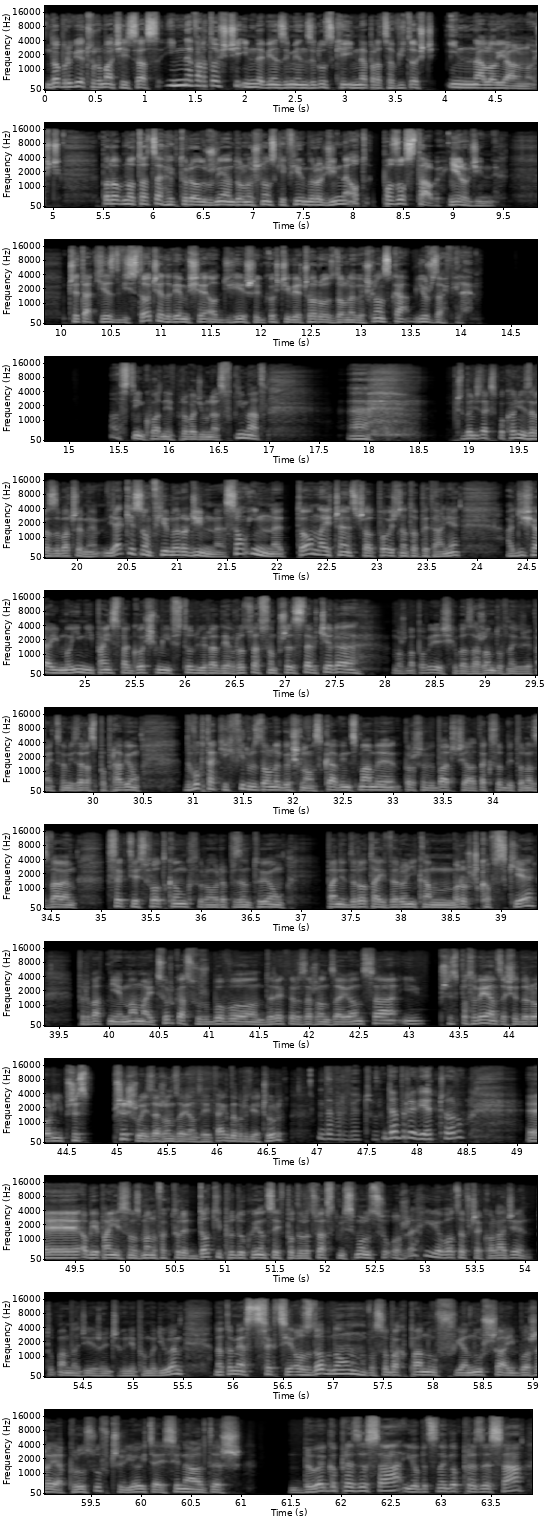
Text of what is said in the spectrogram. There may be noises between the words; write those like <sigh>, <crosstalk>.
Dobry wieczór, Maciej Sas. Inne wartości, inne więzy międzyludzkie, inna pracowitość, inna lojalność. Podobno to cechy, które odróżniają dolnośląskie firmy rodzinne od pozostałych, nierodzinnych. Czy tak jest w istocie, dowiemy się od dzisiejszych gości wieczoru z Dolnego Śląska już za chwilę. A Sting ładnie wprowadził nas w klimat. Ech. Czy będzie tak spokojnie? Zaraz zobaczymy. Jakie są firmy rodzinne? Są inne. To najczęstsza odpowiedź na to pytanie. A dzisiaj moimi Państwa gośćmi w studiu Radia Wrocław są przedstawiciele, można powiedzieć chyba zarządów, najwyżej Państwo mi zaraz poprawią, dwóch takich firm z Dolnego Śląska, więc mamy, proszę wybaczyć, ale tak sobie to nazwałem, sekcję słodką, którą reprezentują Panie Dorota i Weronika Mroczkowskie, prywatnie mama i córka, służbowo dyrektor zarządzająca i przysposabiająca się do roli przys przyszłej zarządzającej, tak? Dobry wieczór. Dobry wieczór. Dobry wieczór. E, obie panie są z manufaktury Doti produkującej w podwrocławskim Smolcu orzechy i owoce w czekoladzie. Tu mam nadzieję, że niczego nie pomyliłem. Natomiast sekcję ozdobną w osobach panów Janusza i Błażeja Prusów, czyli ojca i syna, ale też byłego prezesa i obecnego prezesa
